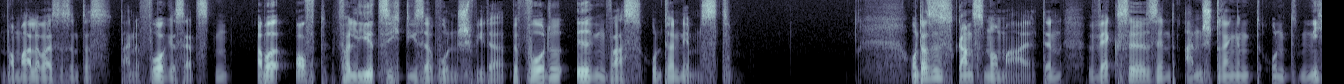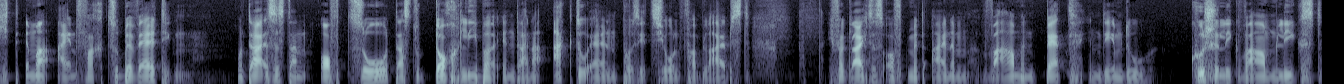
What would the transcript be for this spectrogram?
normalerweise sind das deine Vorgesetzten, aber oft verliert sich dieser Wunsch wieder, bevor du irgendwas unternimmst. Und das ist ganz normal, denn Wechsel sind anstrengend und nicht immer einfach zu bewältigen. Und da ist es dann oft so, dass du doch lieber in deiner aktuellen Position verbleibst. Ich vergleiche das oft mit einem warmen Bett, in dem du kuschelig warm liegst.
